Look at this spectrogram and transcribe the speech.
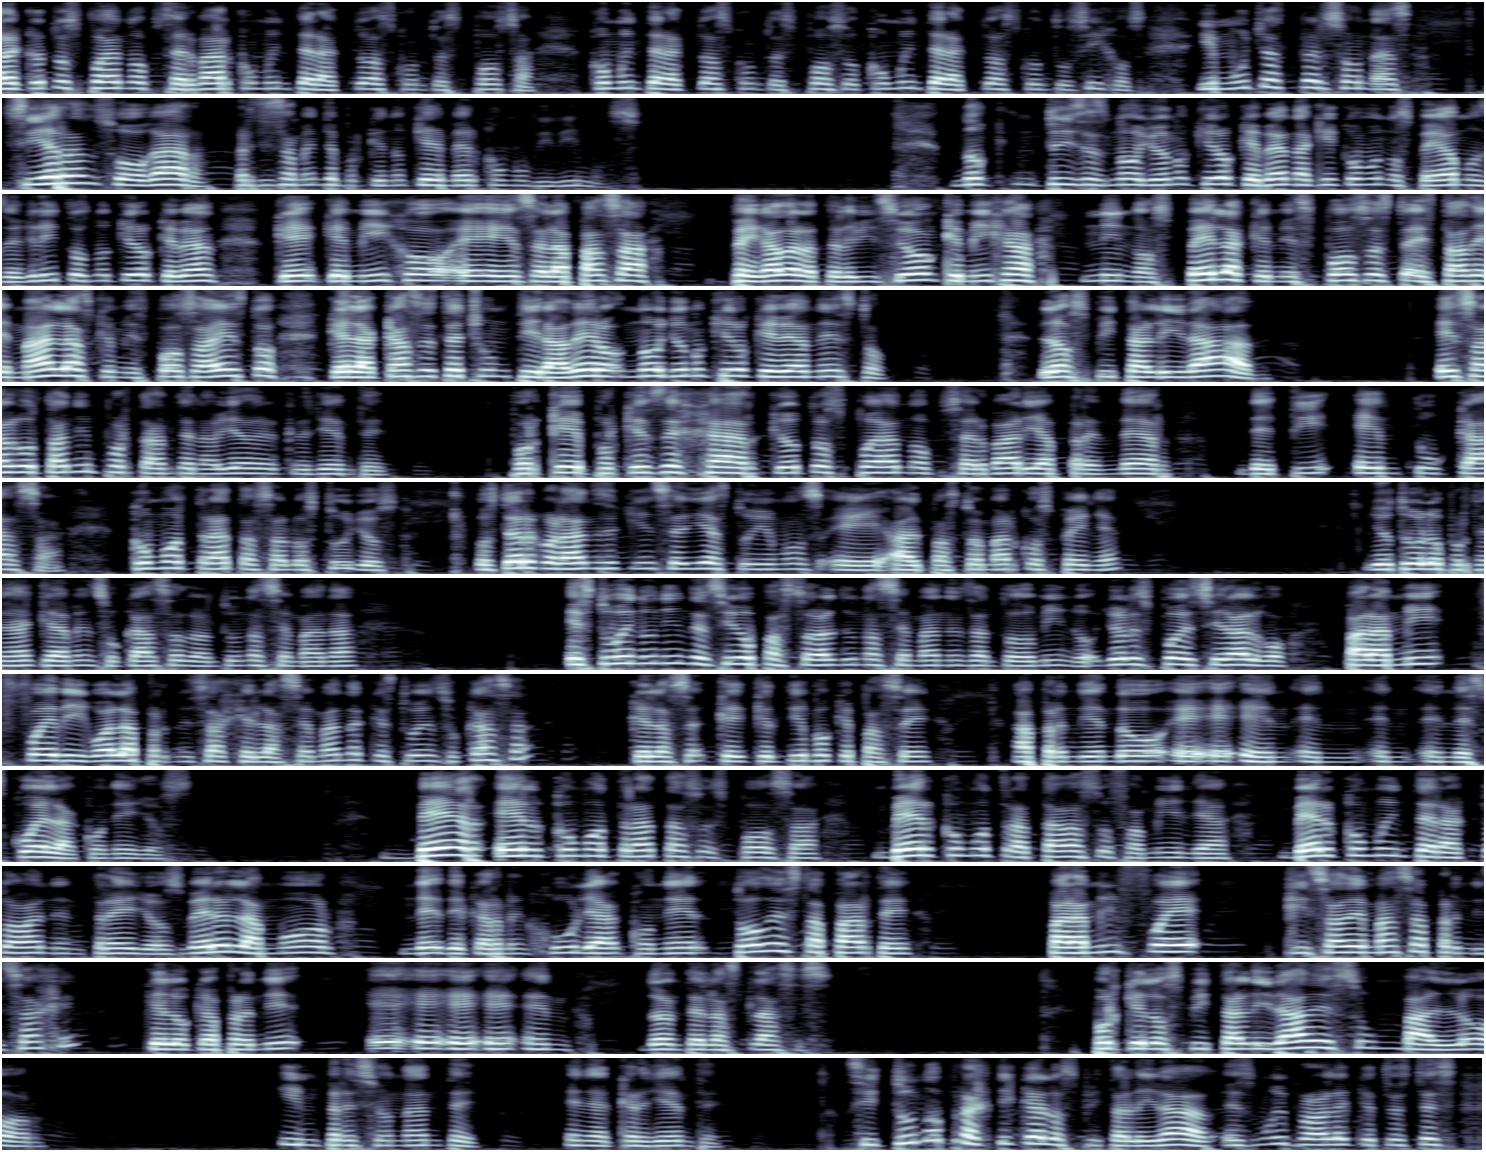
para que otros puedan observar cómo interactúas con tu esposa, cómo interactúas con tu esposo, cómo interactúas con tus hijos. Y muchas personas cierran su hogar precisamente porque no quieren ver cómo vivimos. No, tú dices, no, yo no quiero que vean aquí cómo nos pegamos de gritos, no quiero que vean que, mi hijo eh, se la pasa pegado a la televisión, que mi hija ni nos pela, que mi esposo está, está de malas, que mi esposa esto, que la casa está hecho un tiradero. No, yo no quiero que vean esto. La hospitalidad, es algo tan importante en la vida del creyente. ¿Por qué? Porque es dejar que otros puedan observar y aprender de ti en tu casa. ¿Cómo tratas a los tuyos? Ustedes recordarán, hace 15 días tuvimos eh, al pastor Marcos Peña. Yo tuve la oportunidad de quedarme en su casa durante una semana. Estuve en un intensivo pastoral de una semana en Santo Domingo. Yo les puedo decir algo, para mí fue de igual aprendizaje la semana que estuve en su casa que, que el tiempo que pasé aprendiendo eh, eh, en, la escuela con ellos. Ver él cómo trata a su esposa, ver cómo trataba a su familia, ver cómo interactuaban entre ellos, ver el amor de, Carmen Julia con él, toda esta parte para mí fue quizá de más aprendizaje que lo que aprendí eh, durante las clases. Porque la hospitalidad es un valor impresionante en el creyente. Si tú no practicas la hospitalidad, es muy probable que tú estés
